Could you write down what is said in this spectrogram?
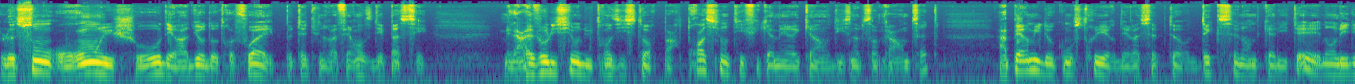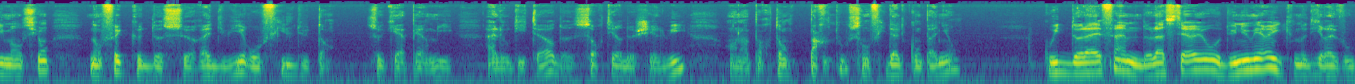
Le son rond et chaud des radios d'autrefois est peut-être une référence dépassée. Mais la révolution du transistor par trois scientifiques américains en 1947 a permis de construire des récepteurs d'excellente qualité et dont les dimensions n'ont fait que de se réduire au fil du temps, ce qui a permis à l'auditeur de sortir de chez lui en emportant partout son fidèle compagnon. Quid de la FM, de la stéréo, du numérique, me direz-vous?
